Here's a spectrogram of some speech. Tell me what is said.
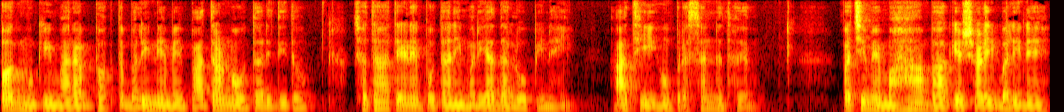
પગ મૂકી મારા ભક્ત બલિને મેં પાતાળમાં ઉતારી દીધો. છતાં તેણે પોતાની મર્યાદા લોપી નહીં. આથી હું પ્રસન્ન થયો. પછી મેં મહાભાગ્યશાળી બલિને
